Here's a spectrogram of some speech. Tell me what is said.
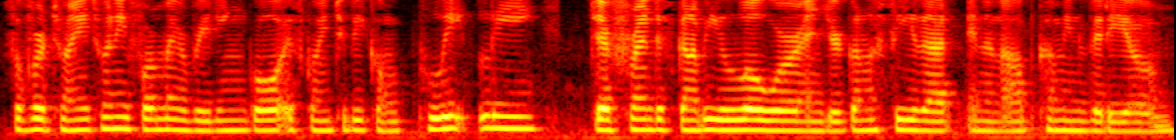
So for 2024 my reading goal is going to be completely different. It's going to be lower and you're going to see that in an upcoming video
